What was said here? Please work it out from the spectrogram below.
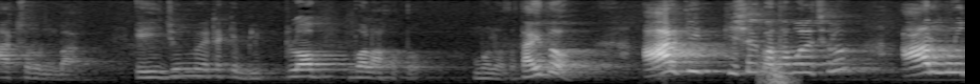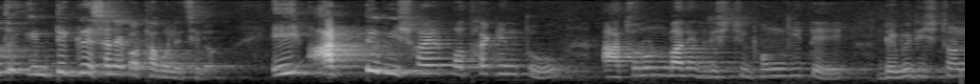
আচরণবাদ। এই জন্য এটাকে বিপ্লব বলা হতো মূলত, তাই তো? আর কি কিসের কথা বলেছিল? আর মূলত ইন্টিগ্রেশনের কথা বলেছিল। এই আটটি বিষয়ের কথা কিন্তু আচরণবাদী দৃষ্টিভঙ্গিতে ডেভিড ইস্টন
